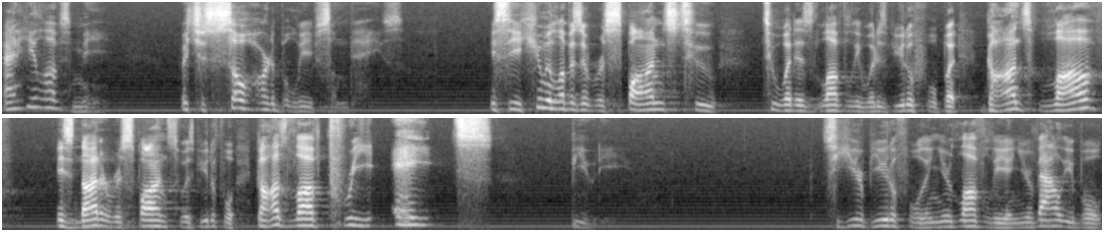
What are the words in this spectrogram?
And He loves me. Which is so hard to believe some days. You see, human love is a response to, to what is lovely, what is beautiful. But God's love is not a response to what's beautiful. God's love creates beauty. See, you're beautiful and you're lovely and you're valuable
